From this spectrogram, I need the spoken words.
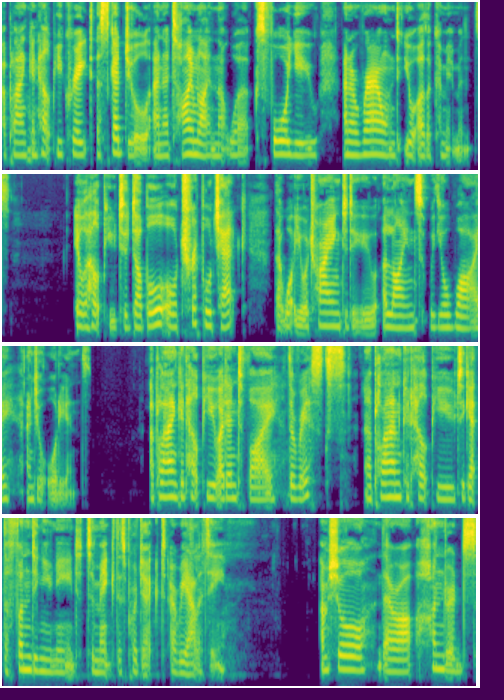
A plan can help you create a schedule and a timeline that works for you and around your other commitments. It will help you to double or triple check that what you are trying to do aligns with your why and your audience. A plan can help you identify the risks a plan could help you to get the funding you need to make this project a reality. I'm sure there are hundreds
